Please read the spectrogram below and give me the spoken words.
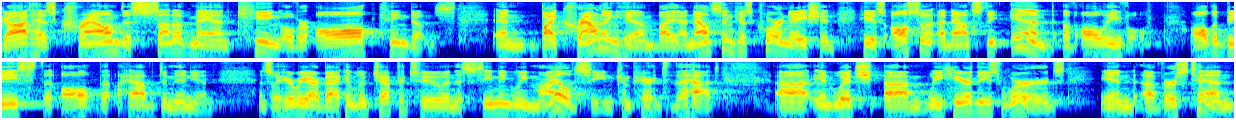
God has crowned the Son of Man king over all kingdoms. And by crowning him, by announcing his coronation, he has also announced the end of all evil, all the beasts that all that have dominion. And so here we are back in Luke chapter 2 in this seemingly mild scene compared to that, uh, in which um, we hear these words in uh, verse 10,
